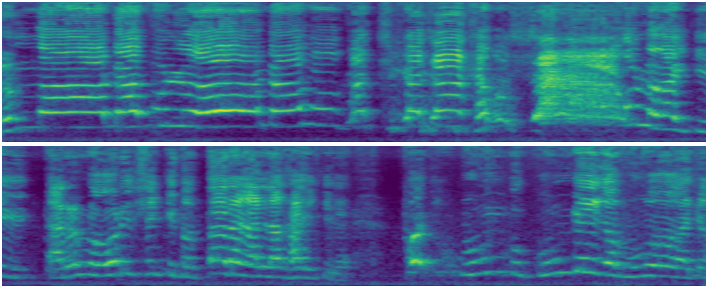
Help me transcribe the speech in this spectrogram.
엄마 나 불러 나하고 같이 가자 하고 싹 올라가 있기 다른 어린 새끼도 따라가려고 하길래 무거운 거 궁뎅이가 무거워가지고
